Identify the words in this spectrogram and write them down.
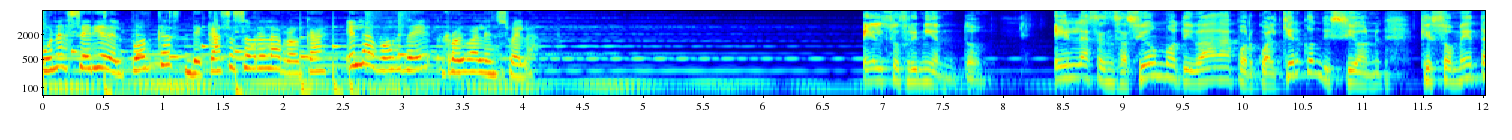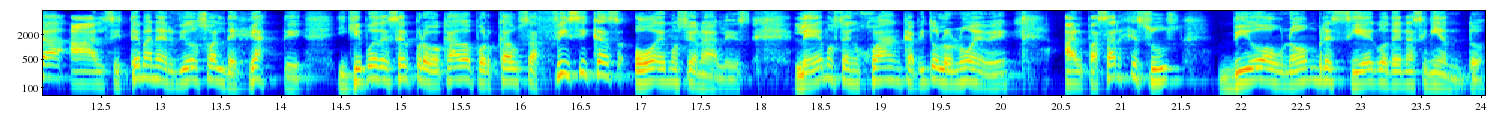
una serie del podcast de Casa sobre la Roca en la voz de Roy Valenzuela. El sufrimiento es la sensación motivada por cualquier condición que someta al sistema nervioso al desgaste y que puede ser provocado por causas físicas o emocionales. Leemos en Juan capítulo 9, al pasar Jesús vio a un hombre ciego de nacimiento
